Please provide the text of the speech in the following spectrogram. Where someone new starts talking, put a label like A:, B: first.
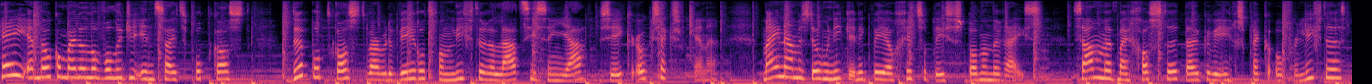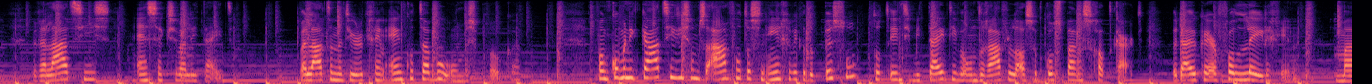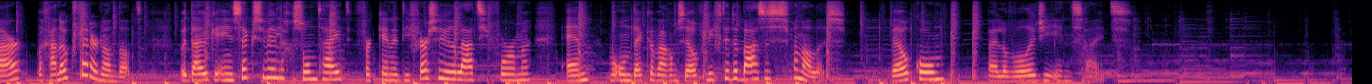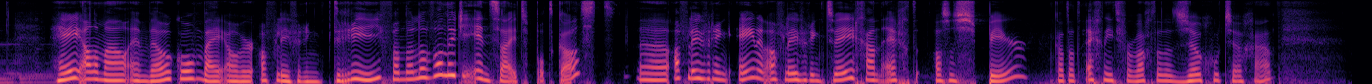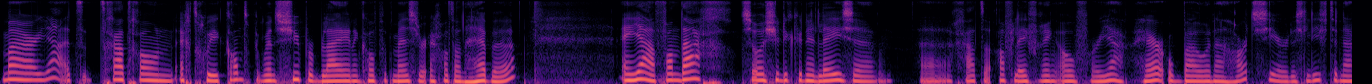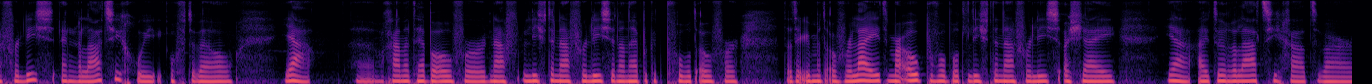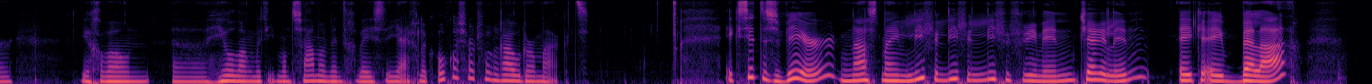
A: Hey en welkom bij de Loveology Insights podcast. De podcast waar we de wereld van liefde, relaties en ja, zeker ook seks verkennen. Mijn naam is Dominique en ik ben jouw gids op deze spannende reis. Samen met mijn gasten duiken we in gesprekken over liefde, relaties en seksualiteit. We laten natuurlijk geen enkel taboe onbesproken. Van communicatie die soms aanvoelt als een ingewikkelde puzzel, tot intimiteit die we ontrafelen als een kostbare schatkaart. We duiken er volledig in. Maar we gaan ook verder dan dat. We duiken in seksuele gezondheid, verkennen diverse relatievormen en we ontdekken waarom zelfliefde de basis is van alles. Welkom bij Loveology Insights. Hey allemaal en welkom bij alweer aflevering 3 van de Loveology Insights podcast. Uh, aflevering 1 en aflevering 2 gaan echt als een speer. Ik had dat echt niet verwacht dat het zo goed zou gaan. Maar ja, het, het, gaat gewoon echt de goede kant op. Ik ben super blij en ik hoop dat mensen er echt wat aan hebben. En ja, vandaag, zoals jullie kunnen lezen, uh, gaat de aflevering over ja, heropbouwen na hartzeer. Dus liefde na verlies en relatiegroei. Oftewel, ja, uh, we gaan het hebben over na, liefde na verlies. En dan heb ik het bijvoorbeeld over dat er iemand overlijdt. Maar ook bijvoorbeeld liefde na verlies als jij ja, uit een relatie gaat waar je gewoon uh, heel lang met iemand samen bent geweest en je eigenlijk ook een soort van rouw doormaakt. Ik zit dus weer naast mijn lieve, lieve, lieve vriendin Cherilyn, a.k.a. Bella.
